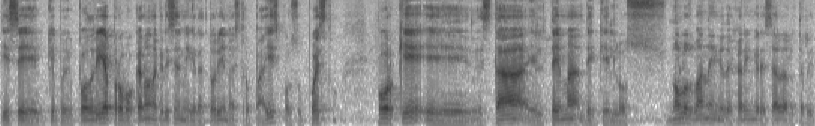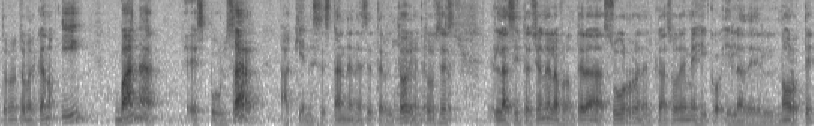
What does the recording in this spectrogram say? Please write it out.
dice que podría provocar una crisis migratoria en nuestro país, por supuesto, porque eh, está el tema de que los no los van a dejar ingresar al territorio norteamericano y van a expulsar a quienes están en ese territorio. Entonces, la situación de la frontera sur, en el caso de México, y la del norte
